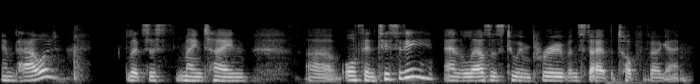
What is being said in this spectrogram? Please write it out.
empowered, lets us maintain um, authenticity, and allows us to improve and stay at the top of our game.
